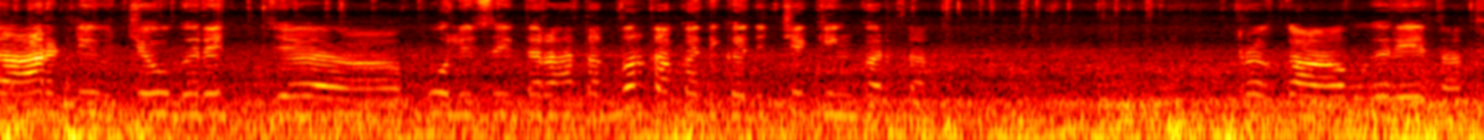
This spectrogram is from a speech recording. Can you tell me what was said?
इथं आर टी ओचे वगैरे पोलीस इथं राहतात बरं का कधी कधी चेकिंग करतात. ट्रका वगैरे येतात.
